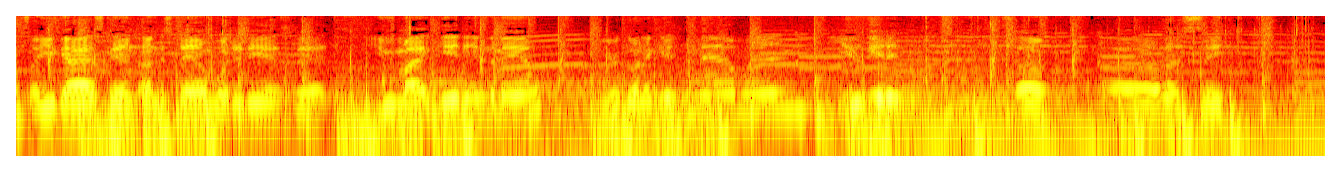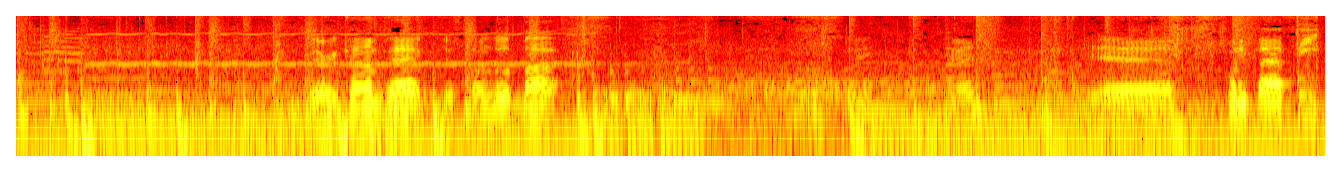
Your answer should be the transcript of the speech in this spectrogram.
so you guys can understand what it is that you might get in the mail. You're gonna get in the mail when you get it. So uh, let's see. Very compact, just one little box. Let's see. Okay. Yeah, 25 feet.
